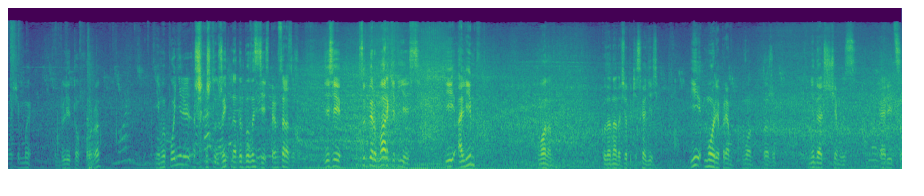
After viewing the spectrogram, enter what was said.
В общем, мы в Литофоро. И мы поняли, что жить надо было здесь, прям сразу же. Здесь и супермаркет есть, и Олимп, вон он, куда надо все-таки сходить. И море прям вон тоже, не дальше, чем из Корицы.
